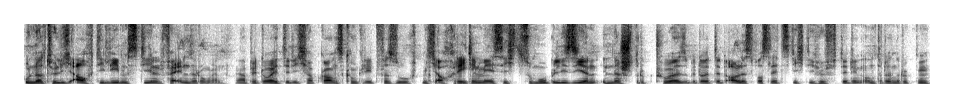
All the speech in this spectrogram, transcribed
Und natürlich auch die Lebensstilveränderungen. Ja, bedeutet, ich habe ganz konkret versucht, mich auch regelmäßig zu mobilisieren in der Struktur. Also bedeutet alles, was letztlich die Hüfte, den unteren Rücken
